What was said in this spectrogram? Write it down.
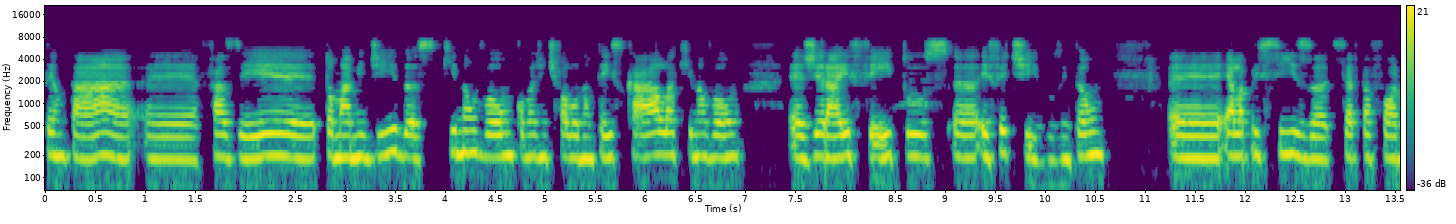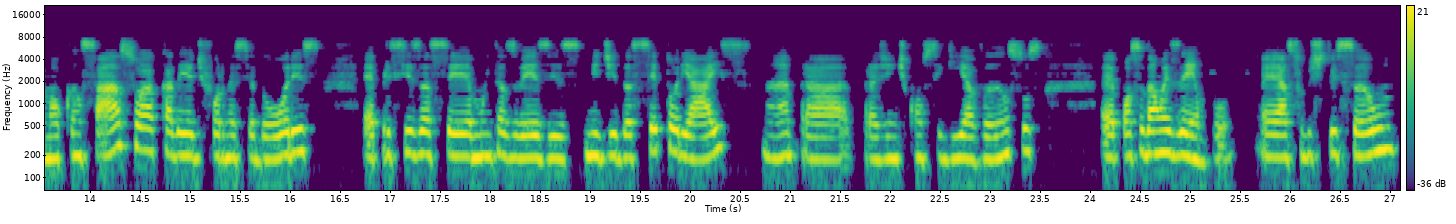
tentar é, fazer, tomar medidas que não vão, como a gente falou, não ter escala, que não vão é, gerar efeitos é, efetivos. Então, é, ela precisa, de certa forma, alcançar sua cadeia de fornecedores, é, precisa ser muitas vezes medidas setoriais né, para a gente conseguir avanços. É, posso dar um exemplo: a substituição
